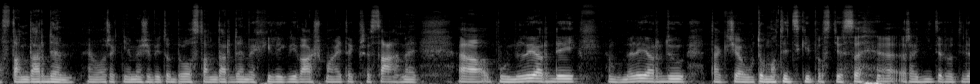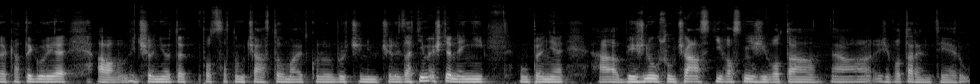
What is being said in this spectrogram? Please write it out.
standardem. Jo, řekněme, že by to bylo standardem ve chvíli, kdy váš majetek přesáhne eh, půl miliardy nebo miliardu, takže automaticky prostě se řadíte do této kategorie a vyčlenujete podstatnou část toho majetku na dobročinný účely. Zatím ještě není úplně běžnou součástí vlastně života, života rentierů.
